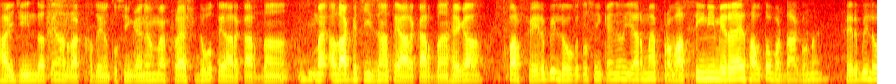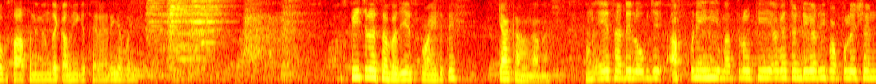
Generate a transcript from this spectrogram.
ਹਾਈਜੀਨ ਦਾ ਧਿਆਨ ਰੱਖਦੇ ਹੋ ਤੁਸੀਂ ਕਹਿੰਦੇ ਹੋ ਮੈਂ ਫਰੈਸ਼ ਡੋ ਤਿਆਰ ਕਰਦਾ ਮੈਂ ਅਲੱਗ ਚੀਜ਼ਾਂ ਤਿਆਰ ਕਰਦਾ ਹੈਗਾ। ਪਰ ਫਿਰ ਵੀ ਲੋਕ ਤੁਸੀਂ ਕਹਿੰਦੇ ਹੋ ਯਾਰ ਮੈਂ ਪ੍ਰਵਾਸੀ ਨਹੀਂ ਮੇਰਾ ਇਹ ਸਭ ਤੋਂ ਵੱਡਾ ਗੁਨਾਹ ਹੈ। ਫਿਰ ਵੀ ਲੋਕ ਸਾਥ ਨਹੀਂ ਦਿੰਦੇ ਕਮੀ ਕਿੱਥੇ ਰਹਿ ਰਹੀ ਹੈ ਬਾਈ? ਸਪੀਚਲੈਸ ਹਾਂ ਭਾਜੀ ਇਸ ਪੁਆਇੰਟ ਤੇ। ਕੀ ਕਹਾਂਗਾ ਮੈਂ? ਹੁਣ ਇਹ ਸਾਡੇ ਲੋਕ ਜੇ ਆਪਣੀ ਹੀ ਮਤਲਬ ਕਿ ਅਗਰ ਚੰਡੀਗੜ੍ਹ ਦੀ ਪੋਪੂਲੇਸ਼ਨ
